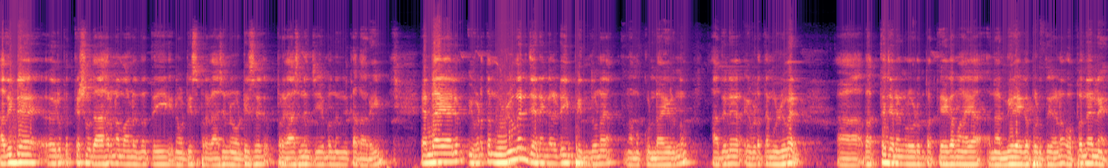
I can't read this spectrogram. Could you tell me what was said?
അതിന്റെ ഒരു പ്രത്യക്ഷ ഉദാഹരണമാണ് ഇന്നത്തെ ഈ നോട്ടീസ് പ്രകാശനം. നോട്ടീസ് പ്രകാശനം ചെയ്യുമ്പോൾ നിങ്ങൾക്ക് അതറിയും. എന്തായാലും ഇവിടുത്തെ മുഴുവൻ ജനങ്ങളുടെയും പിന്തുണ നമുക്കുണ്ടായിരുന്നു. അതിന് ഇവിടുത്തെ മുഴുവൻ ഭക്തജനങ്ങളോടും പ്രത്യേകമായ നന്ദി രേഖപ്പെടുത്തുകയാണ്. ഒപ്പം തന്നെ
